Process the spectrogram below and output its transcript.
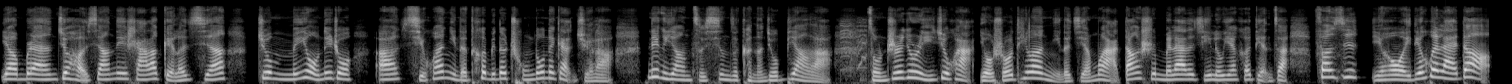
要不然就好像那啥了，给了钱就没有那种啊喜欢你的特别的冲动的感觉了，那个样子性子可能就变了。总之就是一句话，有时候听了你的节目啊，当时没来得及留言和点赞，放心，以后我一定会来的。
